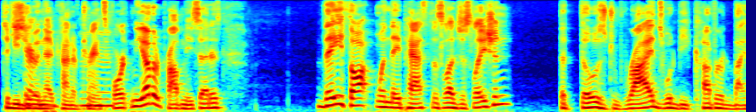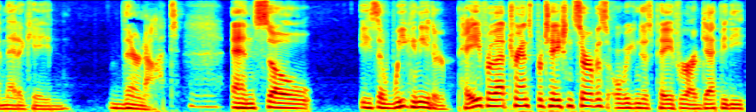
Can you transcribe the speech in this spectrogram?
to be Sure. doing that kind of mm-hmm. transport. And the other problem he said is they thought when they passed this legislation that those rides would be covered by Medicaid. They're not. Mm-hmm. And so he said we can either pay for that transportation service or we can just pay for our deputy.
